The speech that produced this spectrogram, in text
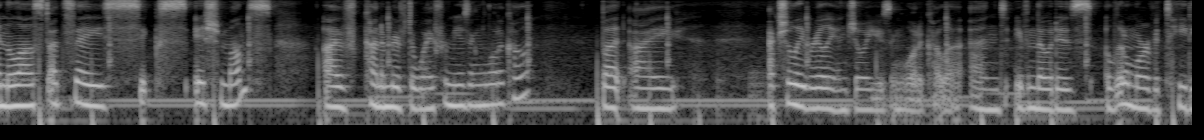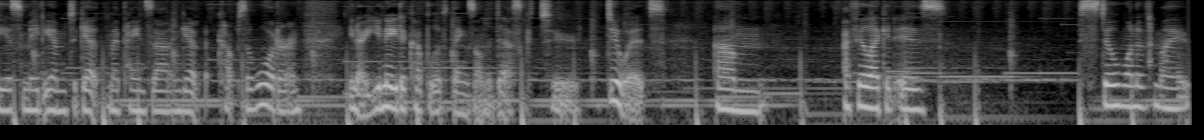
in the last, I'd say, six ish months, I've kind of moved away from using watercolor. But I actually really enjoy using watercolor, and even though it is a little more of a tedious medium to get my paints out and get cups of water, and you know, you need a couple of things on the desk to do it, um, I feel like it is still one of my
